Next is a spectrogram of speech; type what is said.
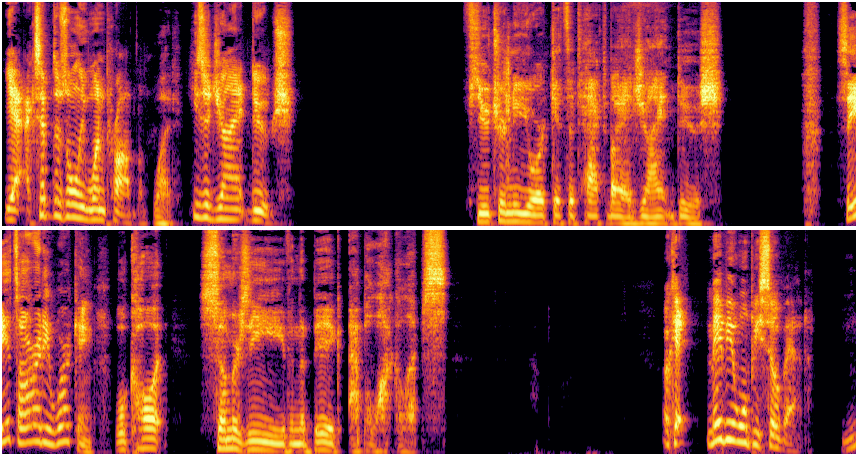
Yeah, except there's only one problem. What? He's a giant douche. Future New York gets attacked by a giant douche. See, it's already working. We'll call it Summer's Eve and the big apocalypse. Okay, maybe it won't be so bad. Hmm?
